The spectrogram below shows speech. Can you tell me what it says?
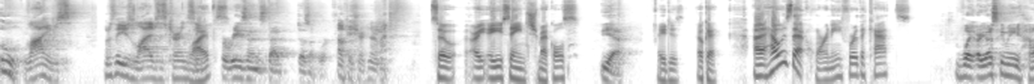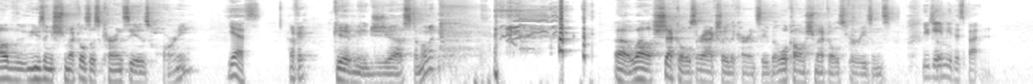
Ooh, lives. What if they use lives as currency? Lives. for reasons that doesn't work. Okay, sure. Never mind. So are are you saying schmeckles? Yeah. Are you just okay? Uh, how is that horny for the cats? Wait, are you asking me how using schmeckles as currency is horny? Yes. Okay. Give me just a moment. uh, well, shekels are actually the currency, but we'll call them schmeckles for reasons. You gave me this button.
